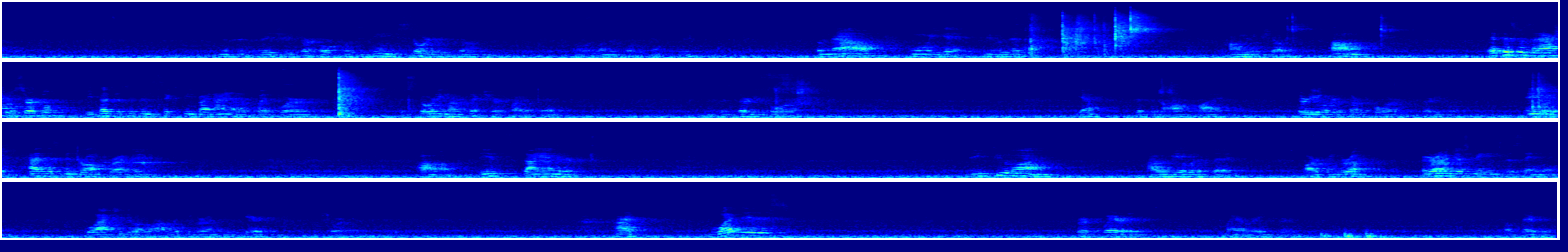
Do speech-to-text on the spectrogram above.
If this is a true circle, which is being distorted, so, oh, wonderful example here. So now, when we get to this comedy show, um, if this was an actual circle, because this isn't sixteen by nine, it looks like we're distorting our picture quite a bit. This is thirty-four. Yeah, this is off by thirty over thirty-four, thirty-four. Anyways, had this been drawn correctly, um, these diameter, these two lines, I would be able to say are congruent. Congruent just means the same length. We'll actually do a lot with congruency here shortly. Alright, what is, first, where is my eraser? Oh, there it is.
